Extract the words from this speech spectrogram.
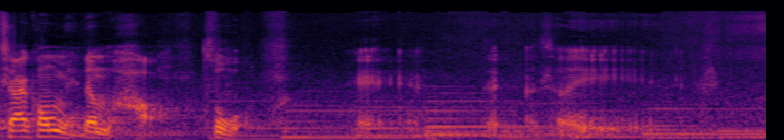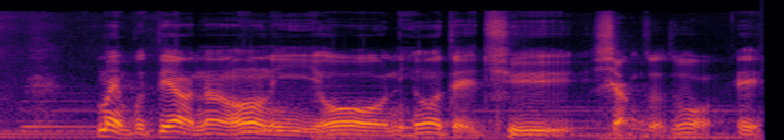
加工没那么好做，哎，对，所以卖不掉，然后你又你又得去想着做，哎，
